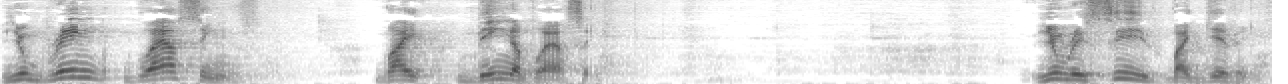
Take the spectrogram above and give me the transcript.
You bring blessings by being a blessing. You receive by giving.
